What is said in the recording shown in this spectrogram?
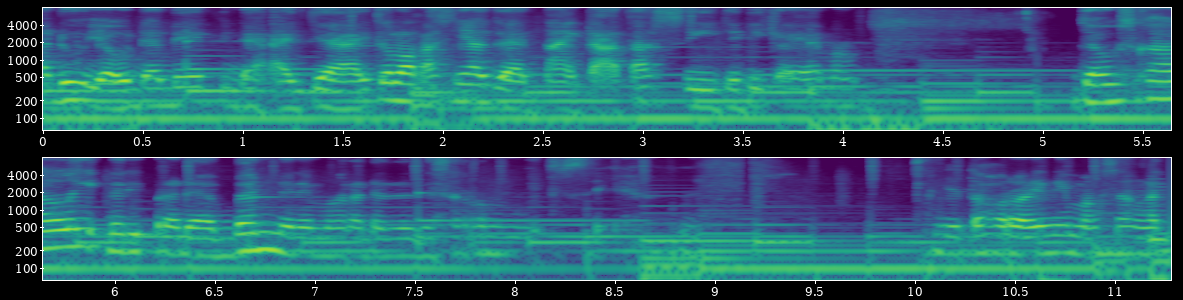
aduh ya udah deh pindah aja. Itu lokasinya agak naik ke atas sih jadi kayak emang jauh sekali dari peradaban dan emang rada-rada serem gitu sih cerita horor ini emang sangat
